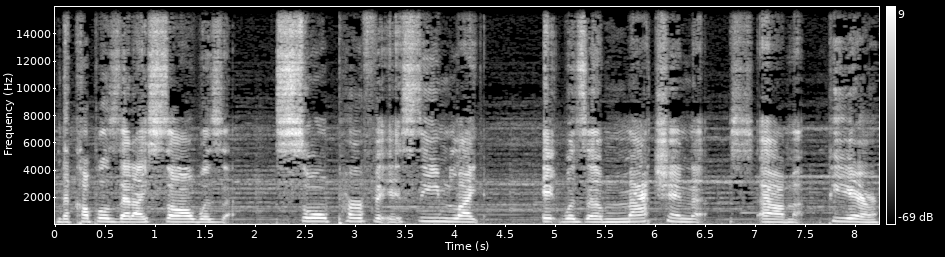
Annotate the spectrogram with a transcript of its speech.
the couples that I saw was so perfect. It seemed like it was a matching um, pair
